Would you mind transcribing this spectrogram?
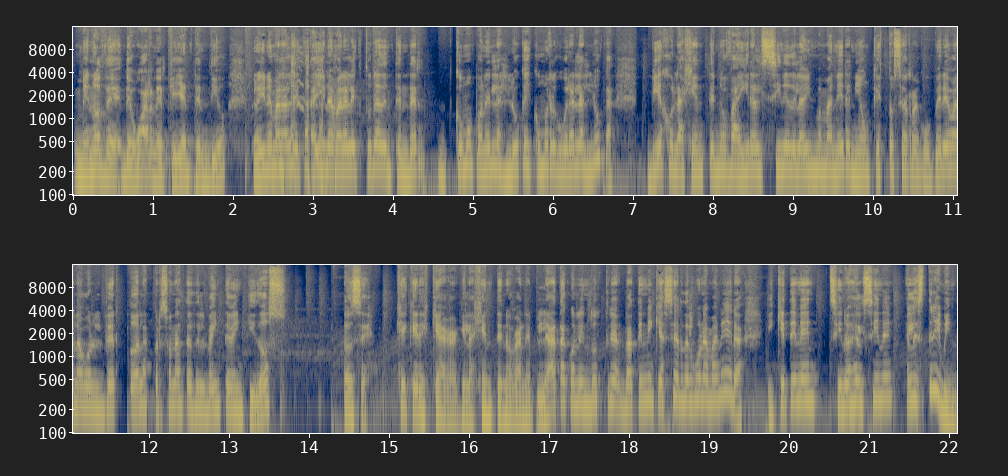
menos de, de Warner, que ya entendió. Pero hay una, mala hay una mala lectura de entender cómo poner las lucas y cómo recuperar las lucas. Viejo, la gente no va a ir al cine de la misma manera, ni aunque esto se recupere, van a volver todas las personas antes del 2022. Entonces, ¿qué quieres que haga? ¿Que la gente no gane plata con la industria? La tiene que hacer de alguna manera. ¿Y qué tienen, si no es el cine? El streaming.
